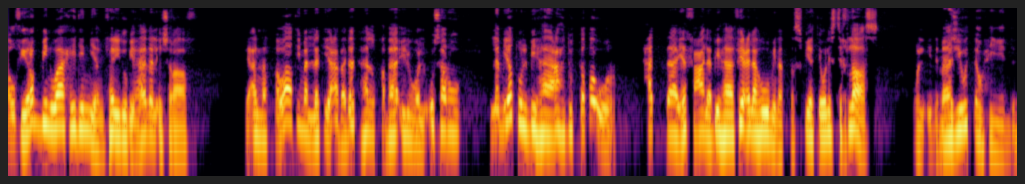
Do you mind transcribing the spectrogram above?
أو في رب واحد ينفرد بهذا الإشراف لأن الطواطم التي عبدتها القبائل والأسر لم يطل بها عهد التطور حتى يفعل بها فعله من التصفية والاستخلاص والإدماج والتوحيد.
